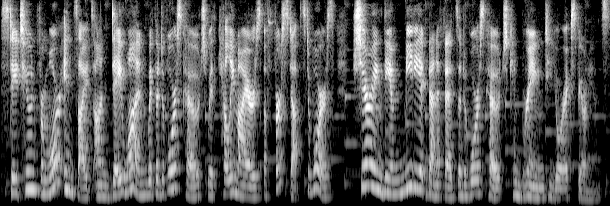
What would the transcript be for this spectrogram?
Stay tuned for more insights on day one with a divorce coach with Kelly Myers of First Steps Divorce, sharing the immediate benefits a divorce coach can bring to your experience.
